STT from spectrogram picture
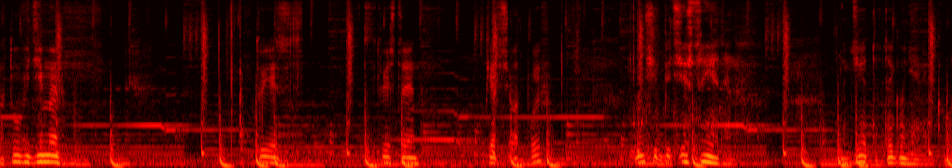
A tu widzimy tu jest tu jest ten pierwszy odpływ. Musi być jeszcze jeden. Gdzie to tego nie wiem, kurwa.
